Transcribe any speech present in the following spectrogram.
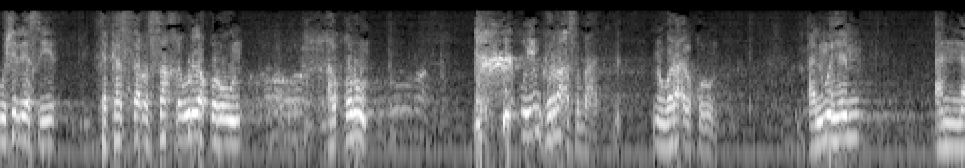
وش اللي يصير؟ تكسر الصخر ولا قرون؟ القرون. ويمكن رأسه بعد. من وراء القرون. المهم أن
